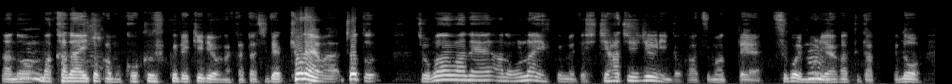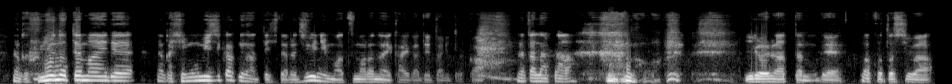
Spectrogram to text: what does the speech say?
あの、うんまあ、課題とかも克服できるような形で、去年はちょっと、序盤はね、あの、オンライン含めて7、80人とか集まって、すごい盛り上がってたけど、なんか冬の手前で、なんか日も短くなってきたら10人も集まらない会が出たりとか、なかなか、あの、いろいろあったので、まあ、今年は、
